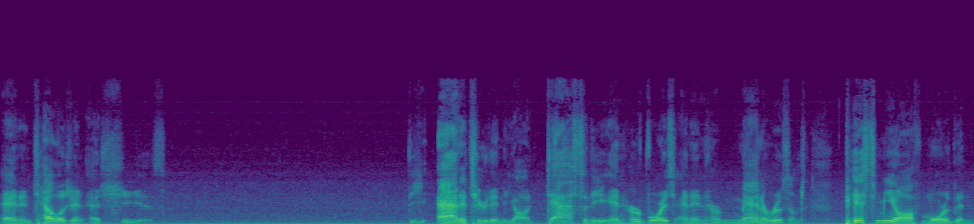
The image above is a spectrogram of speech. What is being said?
and intelligent as she is. The attitude and the audacity in her voice and in her mannerisms pissed me off more than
